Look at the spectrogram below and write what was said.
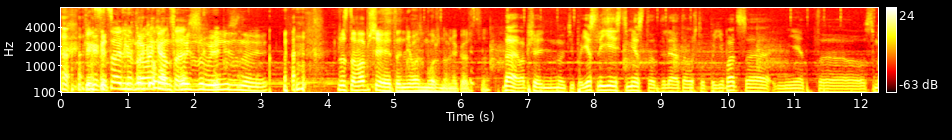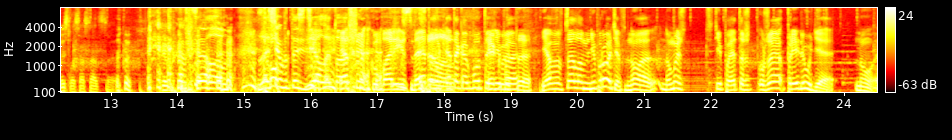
Как- Как как наркоман провокация. сквозь зубы, я не знаю. Просто вообще это невозможно, мне кажется. Да, вообще, ну, типа, если есть место для того, чтобы поебаться, нет э, смысла сосаться. В целом, зачем ты сделал эту ошибку, Борис? Да это, как будто, типа, я в целом не против, но, но мы ж, типа, это же уже прелюдия. Ну, Да.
